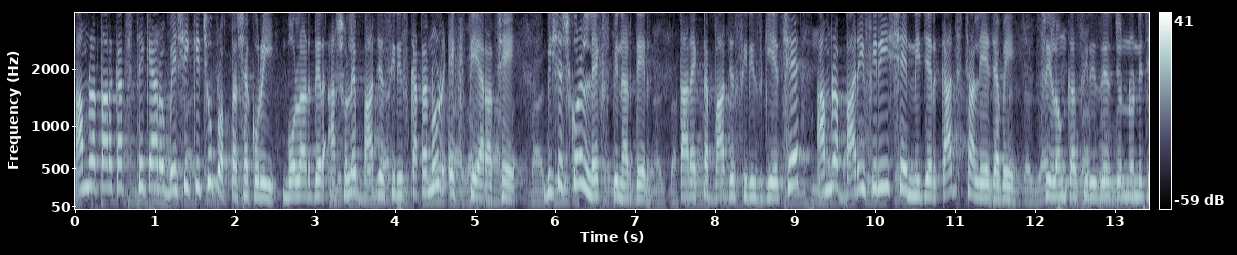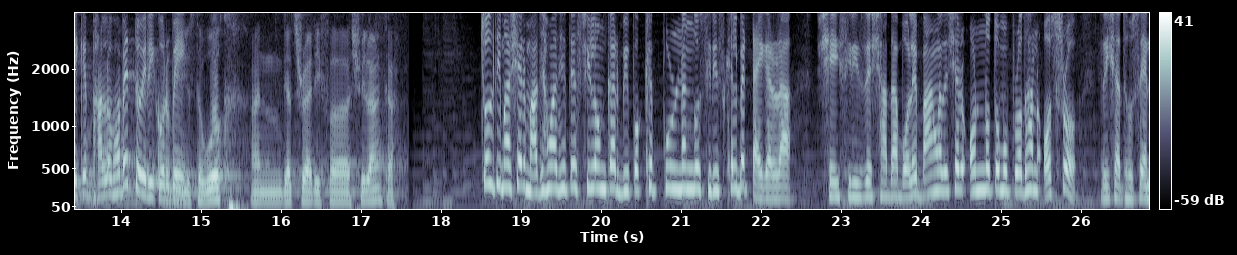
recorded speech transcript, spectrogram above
আমরা তার কাছ থেকে আরও বেশি কিছু প্রত্যাশা করি। বোলারদের আসলে বাজে সিরিজ কাটানোর এখতিয়ার আছে। বিশেষ করে লেগ স্পিনারদের। তার একটা বাজে সিরিজ গিয়েছে। আমরা বাড়ি ফিরি সে নিজের কাজ চালিয়ে যাবে। শ্রীলঙ্কা সিরিজের জন্য নিজেকে ভালোভাবে তৈরি করবে। Continues চলতি মাসের মাঝামাঝিতে শ্রীলঙ্কার বিপক্ষে পূর্ণাঙ্গ সিরিজ খেলবে টাইগাররা। সেই সিরিজে সাদা বলে বাংলাদেশের অন্যতম প্রধান অস্ত্র রিশাদ হোসেন।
